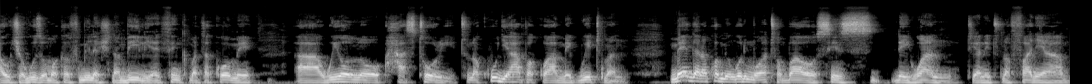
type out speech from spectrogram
uh, uchaguzi wa mwaka 2022. I think Martha Koome uh, we all know her story. Tunakuja hapa kwa Meg Whitman. Meg anakuwa miongoni mwa watu ambao since day one, yani tunafanya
